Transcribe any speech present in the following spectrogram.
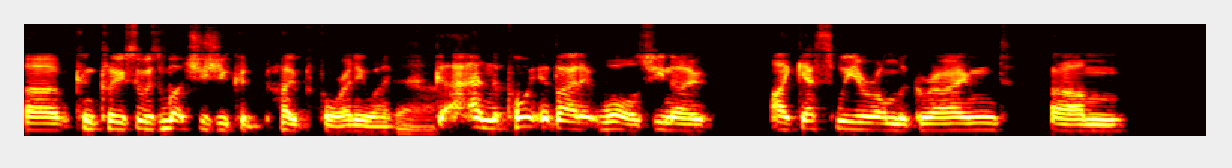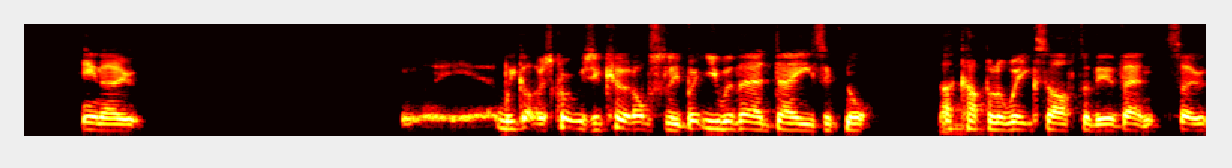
uh, conclusive, as much as you could hope for, anyway. Yeah. And the point about it was, you know, I guess we were on the ground. Um, you know, we got as quick as you could, obviously, but you were there days, if not a couple of weeks after the event. So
